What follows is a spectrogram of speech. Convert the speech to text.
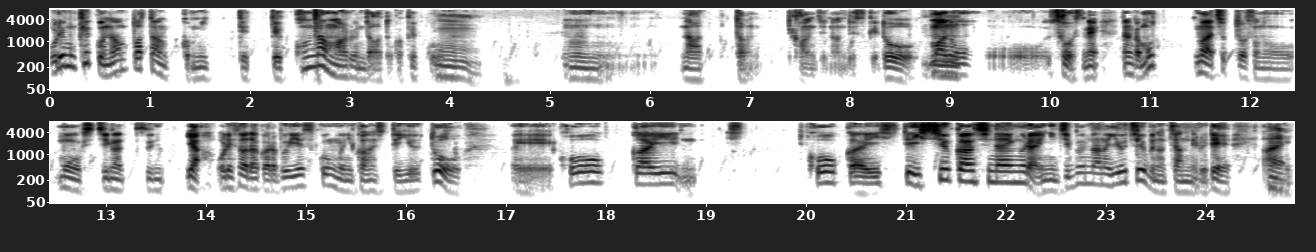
俺も結構何パターンか見てて、こんなんもあるんだとか結構、ううん、ん。なった感じなんですけど、まああの、そうですね。なんかも、まあちょっとその、もう7月に、いや、俺さ、だから VS コングに関して言うと、えー公開、公開して1週間しないぐらいに自分のあの YouTube のチャンネルで、はい。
